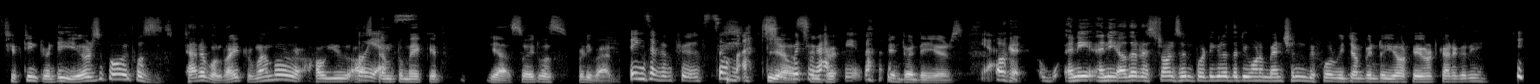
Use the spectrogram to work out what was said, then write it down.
15, 20 years ago, it was terrible, right? Remember how you Oh, asked them to make it? Yeah, so it was pretty bad Things have improved so much, Yes, which we're happy about. in 20 years. Yeah. Okay. Any any other restaurants in particular that you want to mention before we jump into your favorite category?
